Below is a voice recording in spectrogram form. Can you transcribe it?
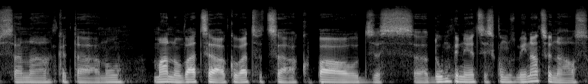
sanāk, ka tā, nu, manu vecāku, vecāku paudzes dumpinieciskums bija nacionāls.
